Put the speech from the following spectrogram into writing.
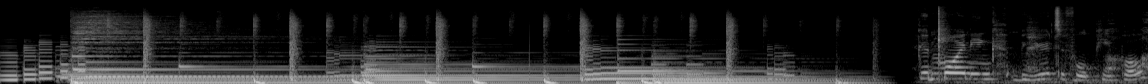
Good morning, beautiful people.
